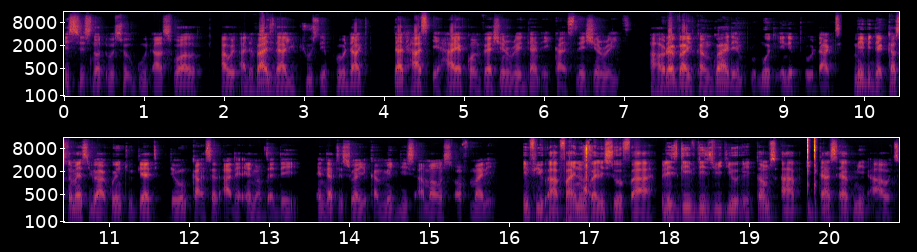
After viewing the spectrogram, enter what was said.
This is not also good as well. I will advise that you choose a product that has a higher conversion rate than a cancellation rate. However, you can go ahead and promote any product. Maybe the customers you are going to get, they won't cancel at the end of the day. And that is where you can make these amounts of money. If you are finding value so far, please give this video a thumbs up. It does help me out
